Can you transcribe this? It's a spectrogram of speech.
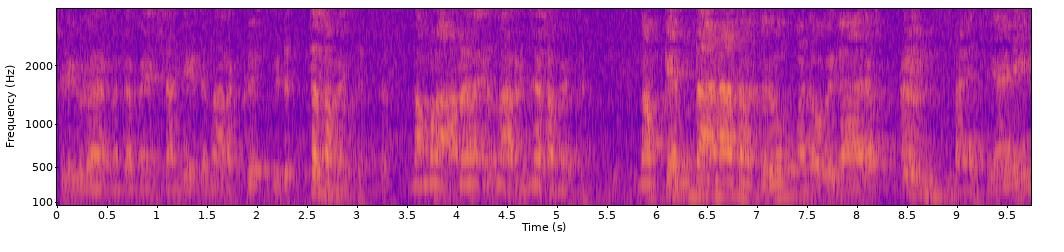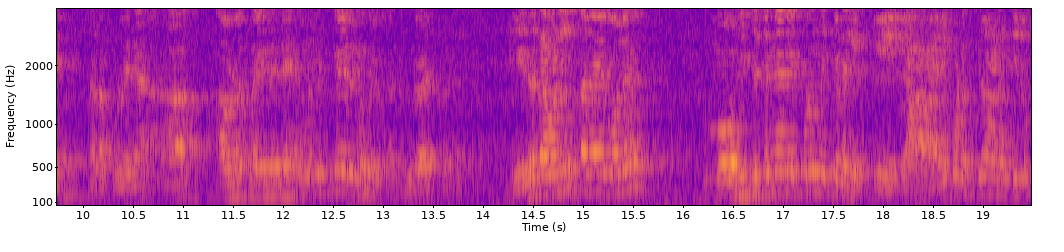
ശ്രീ ഗുരുവായൂരപ്പന്റെ മേൽശാന്തിയായിട്ട് നറക്ക് എടുത്ത സമയത്ത് നമ്മളാണ് എന്ന് അറിഞ്ഞ സമയത്ത് നമുക്ക് എന്താണ് ആ സമയത്തൊരു മനോവികാരം ഉണ്ടായത്? ഞാൻ തടപ്പുള്ളിനെ ആ അവിടെ സൈഡിൽ അങ്ങനെ നിൽക്കുകയായിരുന്നു ഗുരുവായൂർ ഏഴ് തവണയും അതേപോലെ മോഹിച്ചിട്ട് തന്നെയാണ് ഇപ്പോഴും നിൽക്കണത് ആര് കൊടുക്കുകയാണെങ്കിലും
